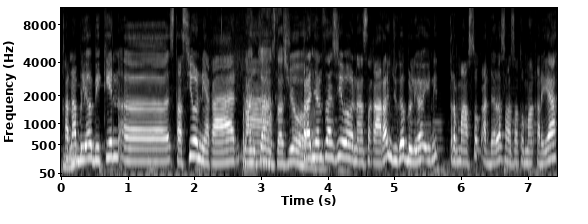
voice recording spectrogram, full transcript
karena beliau bikin eh, stasiun ya kan. Perancang stasiun. Perancang stasiun. Nah, sekarang juga beliau ini termasuk adalah salah satu makarya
